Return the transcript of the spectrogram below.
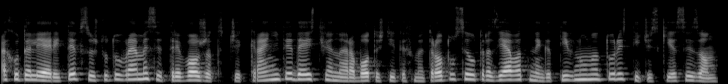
А хотелиерите в същото време се тревожат, че крайните действия на работещите в метрото се отразяват негативно на туристическия сезон.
